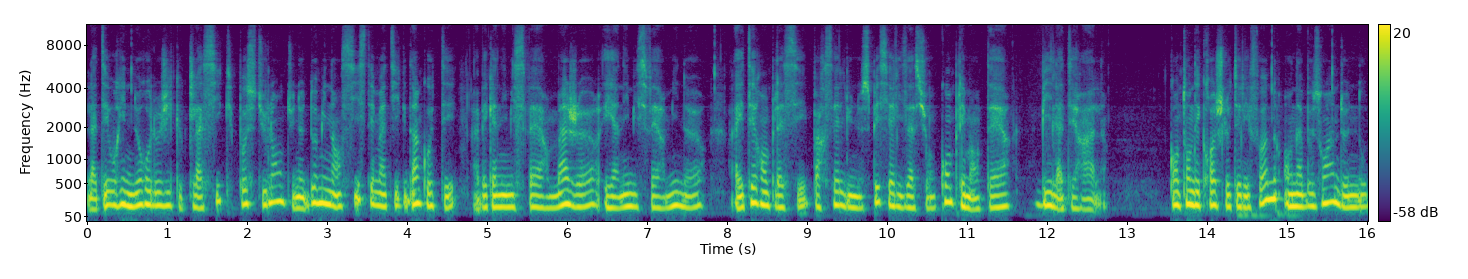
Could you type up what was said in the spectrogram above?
la théorie neurologique classique postulant une dominance systématique d'un côté avec un hémisphère majeur et un hémisphère mineur a été remplacée par celle d'une spécialisation complémentaire bilatérale. Quand on décroche le téléphone, on a besoin de nos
